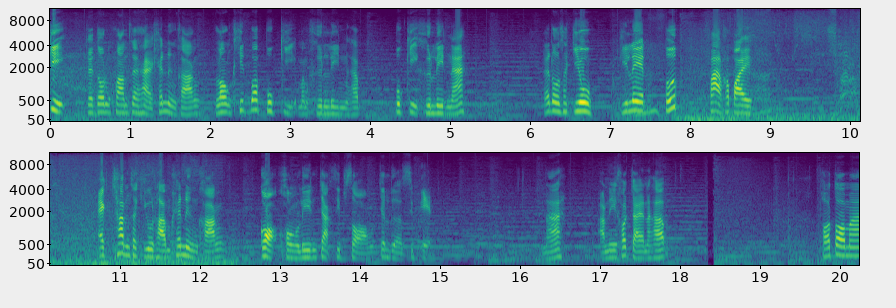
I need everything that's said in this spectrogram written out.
กิจะโดนความเสียหายแค่หนึ่งครั้ง ลองคิดว่าปุกิมันคือลินครับปุกิคือลินนะ แล้วโดนสกิลกิเลสปุ๊บฟาดเข้าไปแอคชั่นสกิลทำแค่หนึ่งครั้ง เกาะของลินจาก 12 จะเหลือ 11 นะ อันนี้เข้าใจนะครับ พอต่อมา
